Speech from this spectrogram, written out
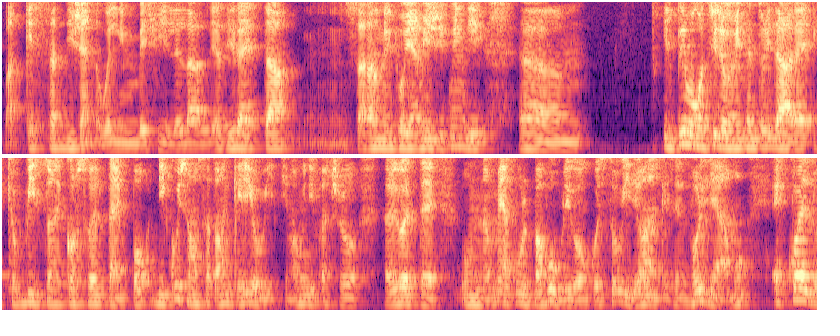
ma che sta dicendo quell'imbecille la, la diretta mm, saranno i tuoi amici, quindi um, il primo consiglio che mi sento di dare e che ho visto nel corso del tempo, di cui sono stato anche io vittima, quindi faccio, tra virgolette, un mea culpa pubblico con questo video, anche se vogliamo, è quello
